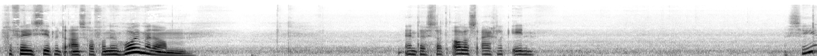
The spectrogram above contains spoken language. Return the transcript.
Gefeliciteerd met de aanschaf van uw madame. En daar staat alles eigenlijk in. Zie je?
